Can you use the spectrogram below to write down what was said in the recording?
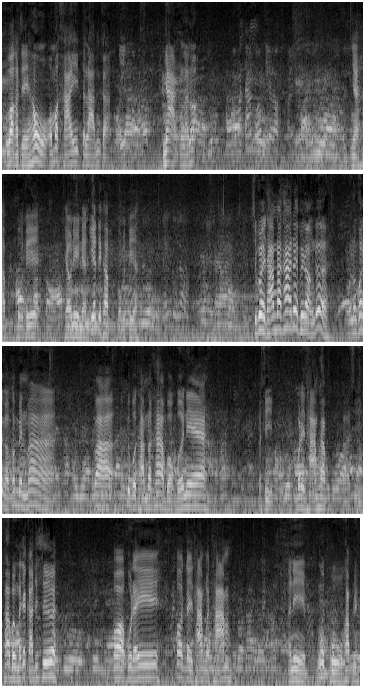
เพราะว่าเขาจะให้เขาเอามาขายตลาดมันก็ยากนั่นแหล้วเนาะเอามาตามของเกียร์หรอเนี่ยครับปกติแถวนี้เนี่ยเอียดเด้ครับปกติสิบ่ได้ถามราคาเด้อพี่น้องเด้อ บางคนก็คอมเมนต์มาว่าคือบ่ถามราคาบอกเบอร์เนี่ยก็สิบ่ได้ถามครับก็สิพาเบิ่งบรรยากาศที่ซื่อพ่อผู้ใดพ่อได้ถามก็ถาม อันนี้งวผูครับเนี่ย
